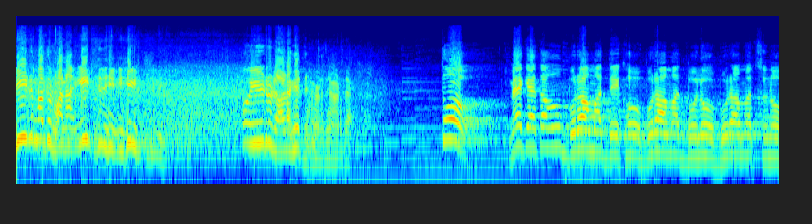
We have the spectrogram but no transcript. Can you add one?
ईट मत उठाना, ईट नहीं ईट नहीं। वो ईट उठा के तो मैं कहता हूँ, बुरा मत देखो, बुरा मत बोलो, बुरा मत सुनो।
